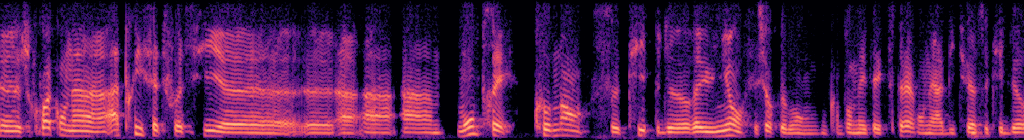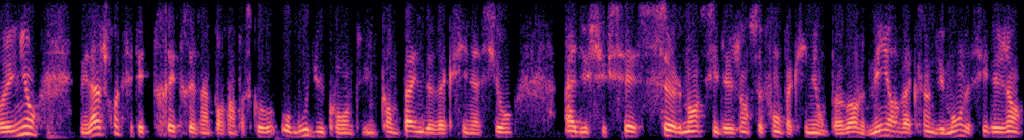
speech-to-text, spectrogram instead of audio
Euh, je crois qu'on a appris cette fois-ci euh, euh, à, à, montrer comment ce type de réunion, c'est sûr que bon, quand on est expert, on est habitué à ce type de réunion, mais là, je crois que c'était très très important parce qu'au bout du compte, une campagne de vaccination a du succès seulement si les gens se font vacciner. On peut avoir le meilleur vaccin du monde, si les gens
